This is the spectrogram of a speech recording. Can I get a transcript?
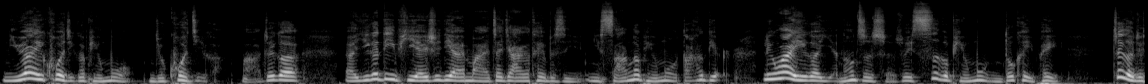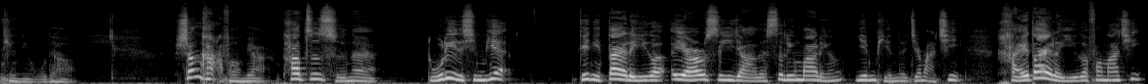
你愿意扩几个屏幕你就扩几个啊。这个呃一个 DP HDMI 再加一个 Type C，你三个屏幕搭个底儿，另外一个也能支持，所以四个屏幕你都可以配。这个就挺牛的哈，声卡方面，它支持呢独立的芯片，给你带了一个 ALC 家的四零八零音频的解码器，还带了一个放大器，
